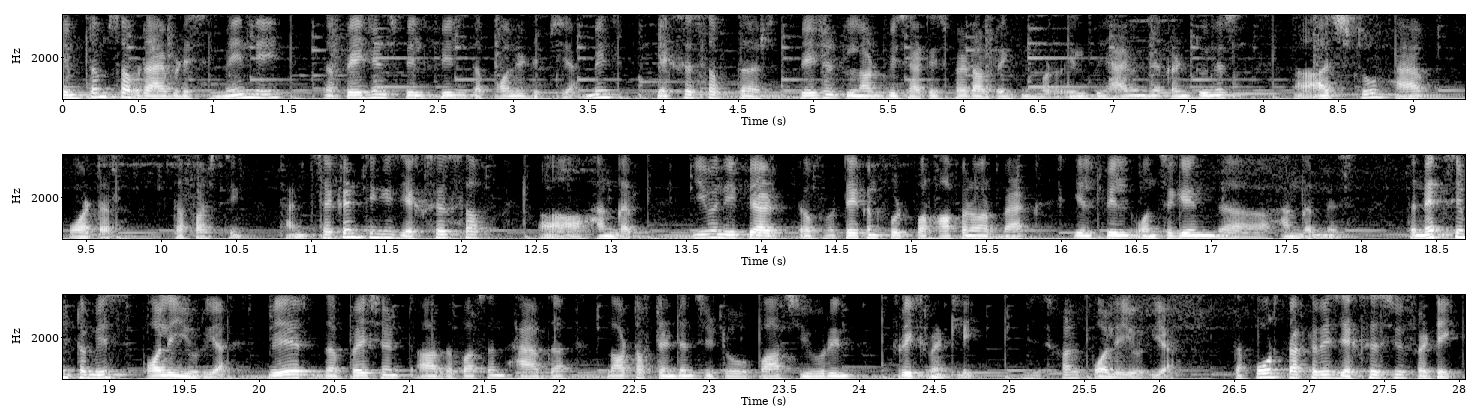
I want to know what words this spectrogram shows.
Symptoms of diabetes mainly the patients will feel the polydipsia means excess of thirst. Patient will not be satisfied of drinking water. He'll be having the continuous uh, urge to have water. The first thing, and second thing is excess of uh, hunger. Even if you had uh, taken food for half an hour back, you'll feel once again the hungerness. The next symptom is polyuria, where the patient or the person have the lot of tendency to pass urine frequently. This is called polyuria. The fourth factor is excessive fatigue.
